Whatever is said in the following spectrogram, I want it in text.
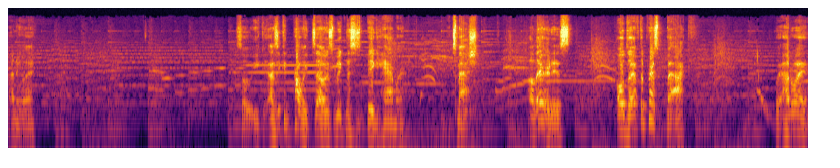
Anyway. So, you, as you could probably tell, his weakness is Big Hammer. Smash. Oh, there it is. Oh, do I have to press back? Wait, how do I...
